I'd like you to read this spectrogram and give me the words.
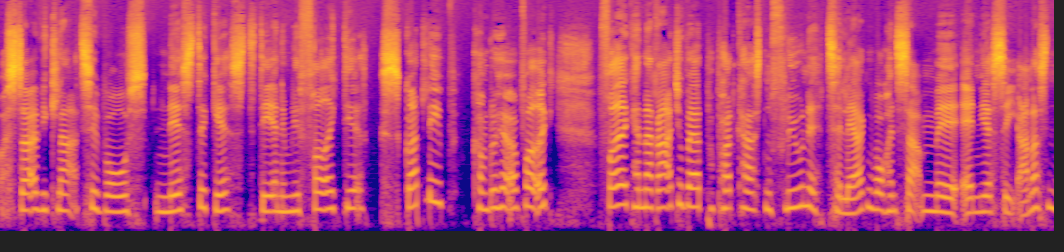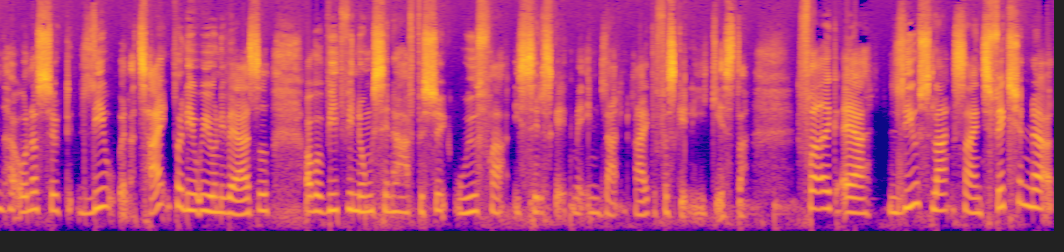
og så er vi klar til vores næste gæst. Det er nemlig Frederik Dirk Skotlieb. Kom du herop, Frederik? Frederik han er radiovært på podcasten Flyvende Tallerken, hvor han sammen med Anja C. Andersen har undersøgt liv eller tegn på liv i universet, og hvorvidt vi nogensinde har haft besøg udefra i selskab med en lang række forskellige gæster. Frederik er livslang science fiction nørd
